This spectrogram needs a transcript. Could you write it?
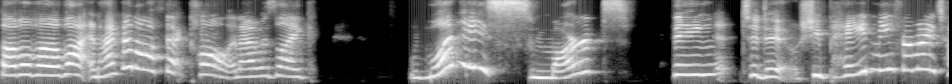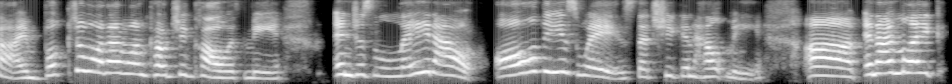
blah, blah, blah, blah. And I got off that call and I was like, what a smart thing to do. She paid me for my time, booked a one on one coaching call with me, and just laid out all these ways that she can help me. Um, and I'm like,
